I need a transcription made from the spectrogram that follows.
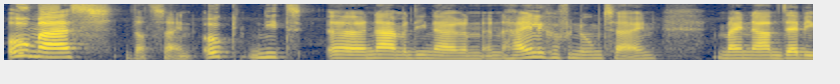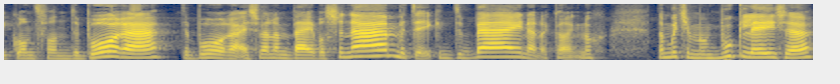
oma's. Dat zijn ook niet uh, namen die naar een, een heilige vernoemd zijn. Mijn naam Debbie komt van Deborah. Deborah is wel een Bijbelse naam, betekent erbij. Nou, dan kan ik nog. Dan moet je mijn boek lezen.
